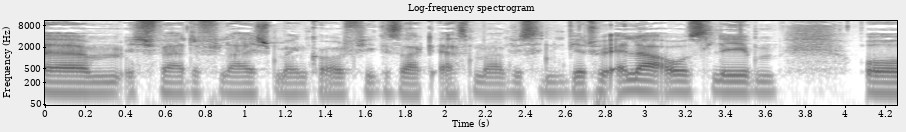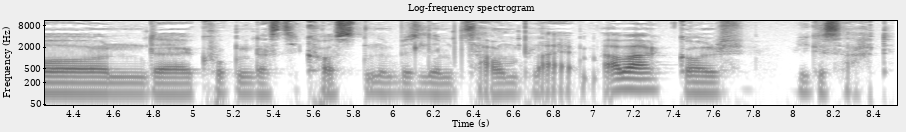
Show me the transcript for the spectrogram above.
ähm, ich werde vielleicht mein Golf, wie gesagt, erstmal ein bisschen virtueller ausleben und äh, gucken, dass die Kosten ein bisschen im Zaum bleiben. Aber Golf, wie gesagt,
